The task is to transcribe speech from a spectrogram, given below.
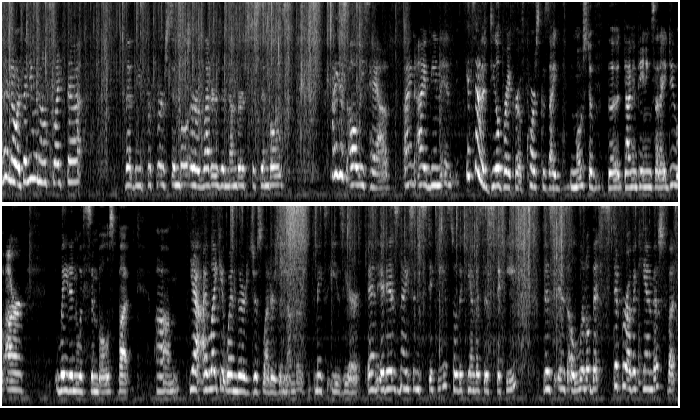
I don't know, is anyone else like that? That you prefer symbol or letters and numbers to symbols? I just always have. I, I mean, it, it's not a deal breaker, of course, because I most of the diamond paintings that I do are laden with symbols, but um, yeah, I like it when there's just letters and numbers. It makes it easier. And it is nice and sticky, so the canvas is sticky. This is a little bit stiffer of a canvas, but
